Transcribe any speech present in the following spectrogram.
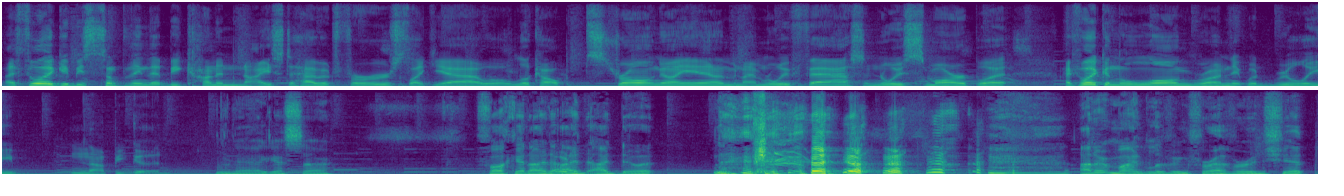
I feel like it'd be something that'd be kind of nice to have at first. Like, yeah, well, look how strong I am, and I'm really fast and really smart. But I feel like in the long run, it would really not be good. Yeah, I guess so. Fuck it, I'd, I'd, I'd do it. I don't mind living forever and shit.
